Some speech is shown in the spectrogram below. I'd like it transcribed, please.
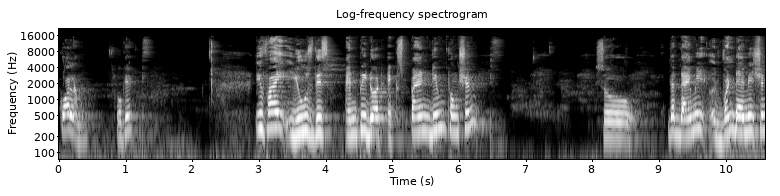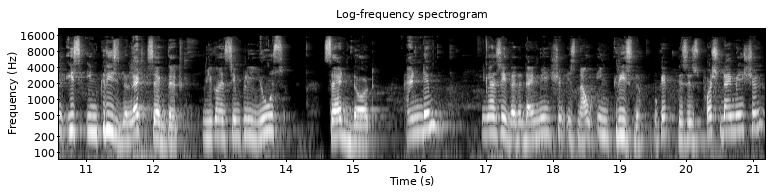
column okay? If I use this np dot function so the dimension one dimension is increased. Let's check that. We can simply use set dot. ndim you can see that the dimension is now increased. Okay? This is first dimension.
